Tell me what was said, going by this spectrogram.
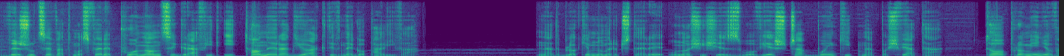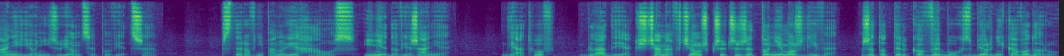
wyrzuca w atmosferę płonący grafit i tony radioaktywnego paliwa. Nad blokiem numer 4 unosi się złowieszcza, błękitna poświata. To promieniowanie jonizujące powietrze. W sterowni panuje chaos i niedowierzanie. Diatłów, blady jak ściana, wciąż krzyczy, że to niemożliwe, że to tylko wybuch zbiornika wodoru.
